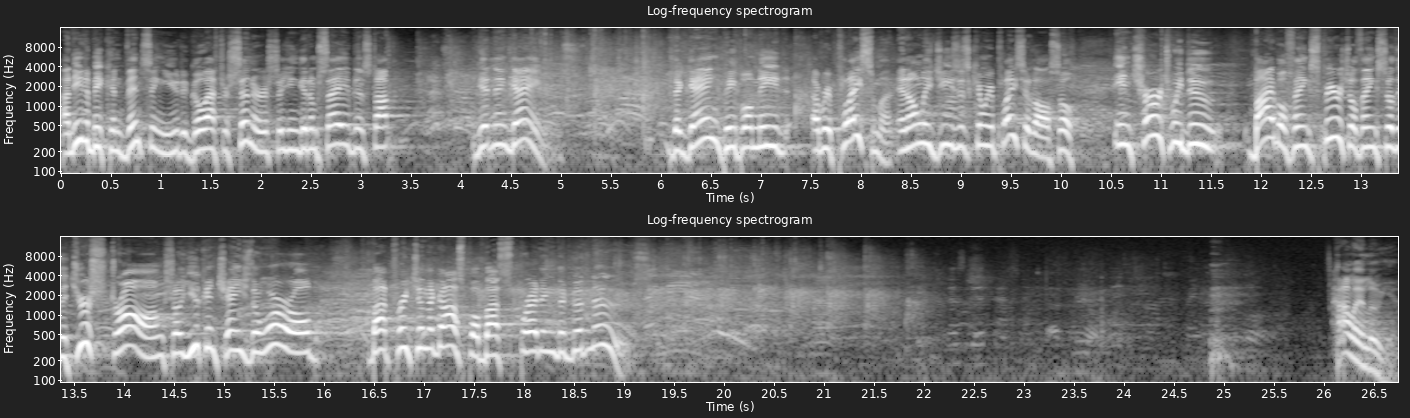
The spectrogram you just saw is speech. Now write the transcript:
I need to be convincing you to go after sinners so you can get them saved and stop getting in gangs. the gang people need a replacement, and only Jesus can replace it all. So in church, we do Bible things, spiritual things, so that you're strong, so you can change the world by preaching the gospel, by spreading the good news. Hallelujah.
